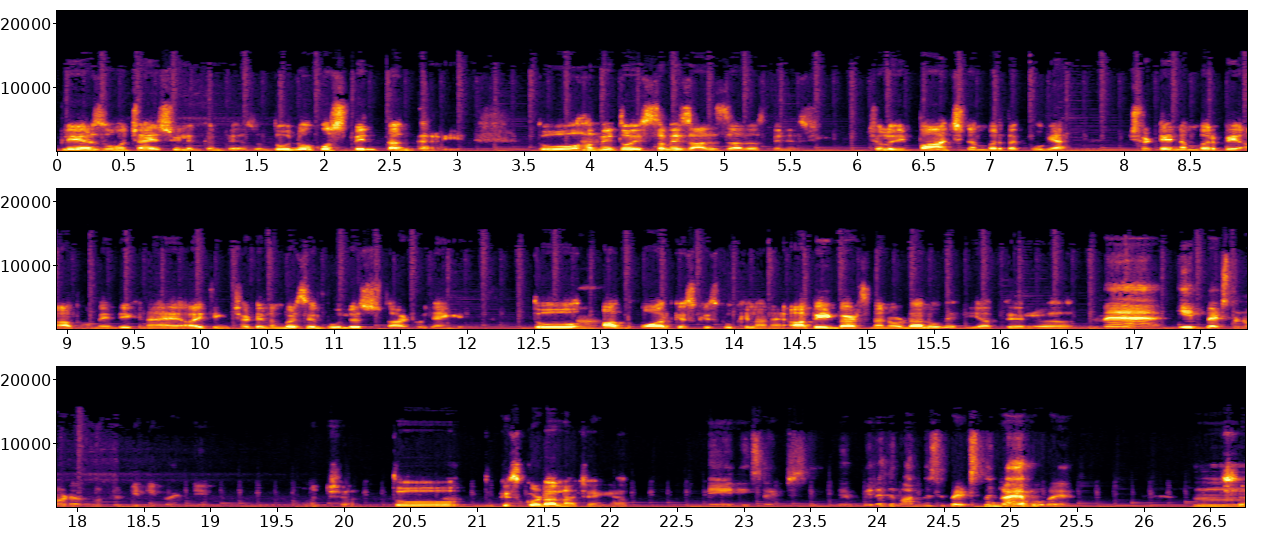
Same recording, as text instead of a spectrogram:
प्लेयर्स। हो चाहे श्रीलंकन प्लेयर्स हो दोनों को स्पिन तंग कर रही है। तो हम्म। हमें तो इस समय ज़्यादा से ज़्यादा स्पिन चाहिए। चलो जी पाँच नंबर तक हो गया। छठे नंबर पे अब हमें देखना है। आई थिंक छठे नंबर से बोलर्स स्टार्ट हो जाएँगे। तो हाँ. अब और किस किस को खिलाना है? आप एक बैट्समैन और डालोगे या फिर मैं एक बैट्समैन और डालूँगा क्योंकि टी ट्वेंटी अच्छा तो, हाँ. तो किसको डालना चाहेंगे आप? मेरी साइड से मेरे दिमाग में से बैट्समैन गायब हो गए हैं। अच्छा।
